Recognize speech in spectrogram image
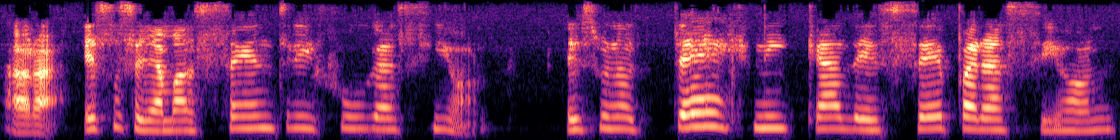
ahora, eso se llama centrifugación es una técnica de separación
